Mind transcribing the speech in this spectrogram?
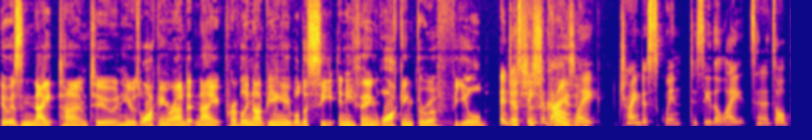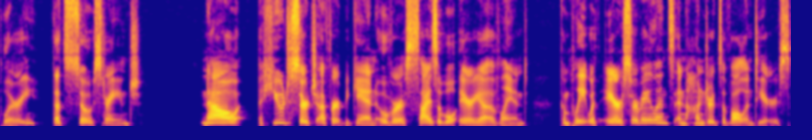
It was nighttime too, and he was walking around at night, probably not being able to see anything walking through a field. And just That's think just about crazy. like trying to squint to see the lights and it's all blurry. That's so strange. Now, a huge search effort began over a sizable area of land, complete with air surveillance and hundreds of volunteers.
